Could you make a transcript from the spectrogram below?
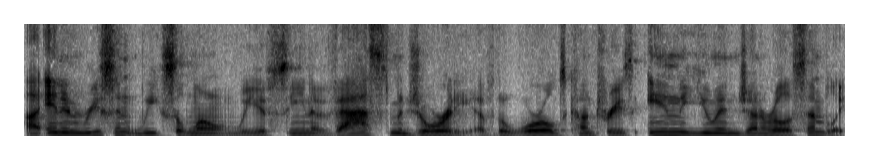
Uh, and in recent weeks alone, we have seen a vast majority of the world's countries in the UN General Assembly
